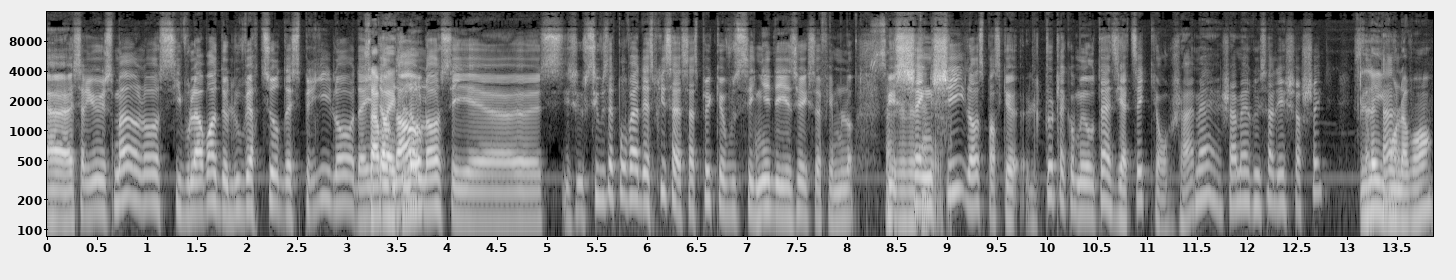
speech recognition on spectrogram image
Euh, sérieusement, là, si vous voulez avoir de l'ouverture d'esprit, là, The Ça Eternal, là. c'est. euh, si, si vous êtes ouvert d'esprit, ça, ça se peut que vous signez des yeux avec ce film-là. Puis Shang-Chi, là, c'est parce que toute la communauté asiatique, qui ont jamais, jamais réussi à aller chercher. C'est Là, ils le vont l'avoir.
